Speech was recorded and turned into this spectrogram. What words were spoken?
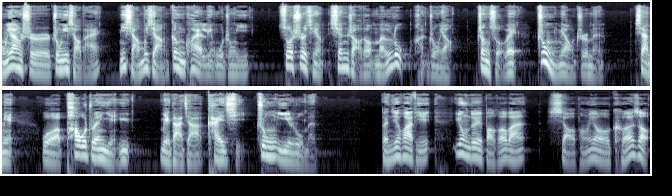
同样是中医小白，你想不想更快领悟中医？做事情先找到门路很重要，正所谓众妙之门。下面我抛砖引玉，为大家开启中医入门。本期话题：用对保和丸，小朋友咳嗽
